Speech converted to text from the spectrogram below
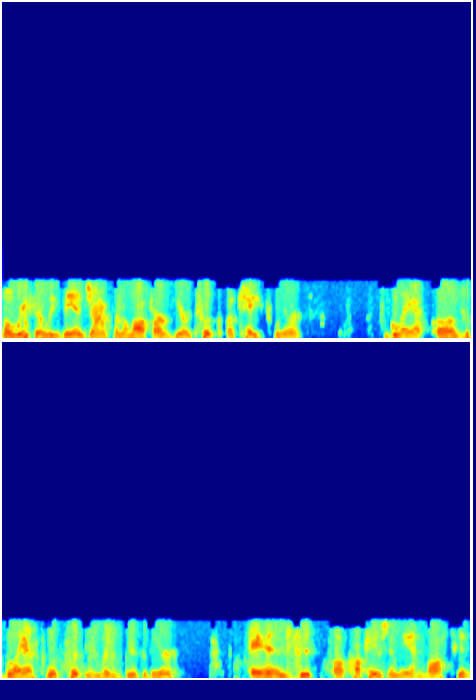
So recently, Van Johnson, a law firm here, took a case where glass uh, glass was put in remdesivir, and this uh, Caucasian man lost his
